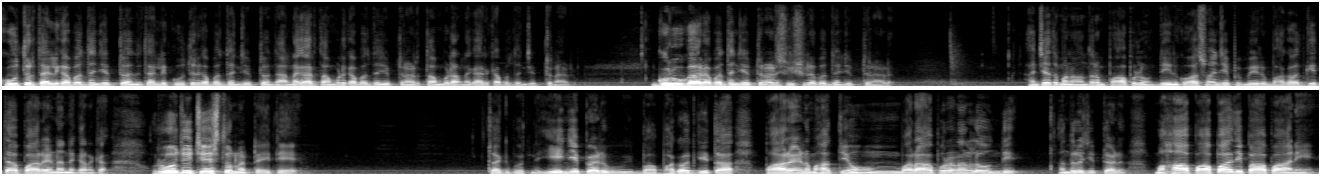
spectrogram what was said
కూతురు తల్లికి అబద్ధం చెప్తోంది తల్లి కూతురికి అబద్ధం చెప్తోంది. అన్నగారు తమ్ముడికి అబద్ధం చెప్తున్నాడు తమ్ముడు అన్నగారికి అబద్ధం చెప్తున్నాడు. గురువుగారు అబద్ధం చెప్తున్నాడు శిష్యుడు అబద్ధం చెప్తున్నాడు. అంచేత మనం అందరం పాపులం. దీనికోసం అని చెప్పి మీరు భగవద్గీత పారాయణాన్ని కనుక రోజు చేస్తున్నట్టయితే తగ్గిపోతుంది. ఏం చెప్పాడు? భ- భగవద్గీత పారాయణ మహత్యం వరాహపురాణంలో ఉంది. అందులో చెప్తాడు మహాపాపాది పాప అని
